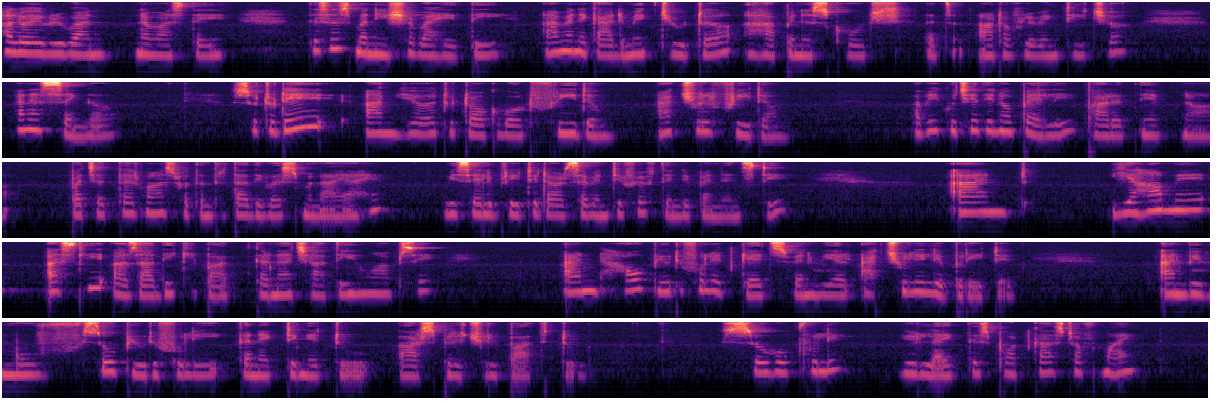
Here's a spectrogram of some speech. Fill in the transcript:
Hello everyone, Namaste. This is Manisha Baheti. I'm an academic tutor, a happiness coach, that's an art of living teacher, and a singer. So today I'm here to talk about freedom, actual freedom. अभी कुछ ही दिनों पहले भारत ने अपना पचहत्तरवां स्वतंत्रता दिवस मनाया है we celebrated our seventy fifth independence day and यहाँ मैं असली आज़ादी की बात करना चाहती हूँ आपसे। And how beautiful it gets when we are actually liberated and we move so beautifully connecting it to our spiritual path too so hopefully you like this podcast of mine,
